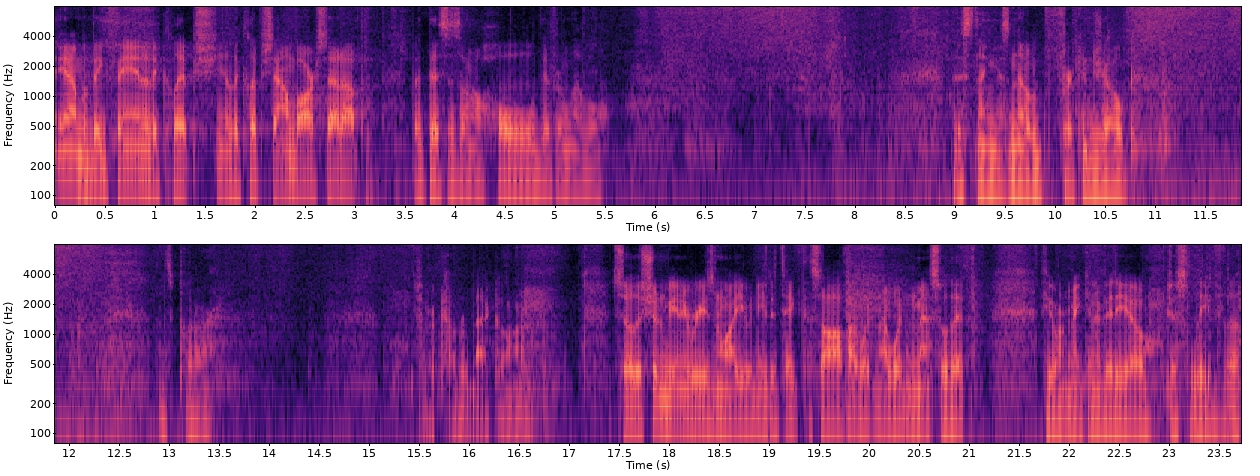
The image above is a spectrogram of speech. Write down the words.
Yeah, I'm a big fan of the Klipsch, you know, the Klipsch soundbar setup, but this is on a whole different level. This thing is no freaking joke. Let's put our put our cover back on. So there shouldn't be any reason why you would need to take this off. I wouldn't I wouldn't mess with it if you weren't making a video. Just leave the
